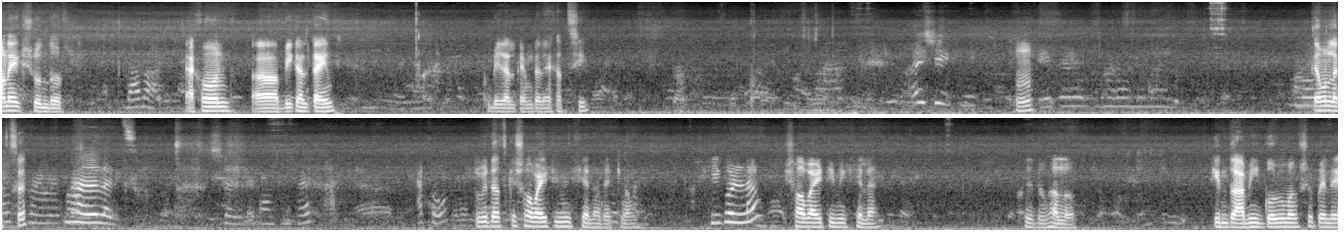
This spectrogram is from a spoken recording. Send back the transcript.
অনেক সুন্দর। এখন বিকাল টাইম বিকাল টাইমটা দেখাচ্ছি। কেমন লাগছে? ভালো লাগছে। তুমি তো আজকে সবাই টিমই খেলা দেখলাম। কি করলাম? সবাই টিমই খেলা। ভালো। কিন্তু আমি গরু মাংস পেলে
